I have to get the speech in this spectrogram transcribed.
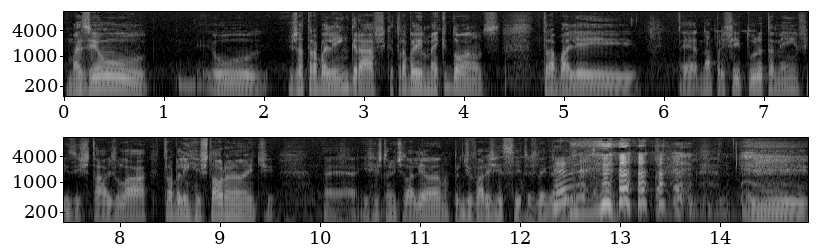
Mas eu, eu já trabalhei em gráfica, trabalhei no McDonald's, trabalhei eh, na prefeitura também, fiz estágio lá, trabalhei em restaurante, eh, e restaurante italiano, aprendi várias receitas legais. também. E,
